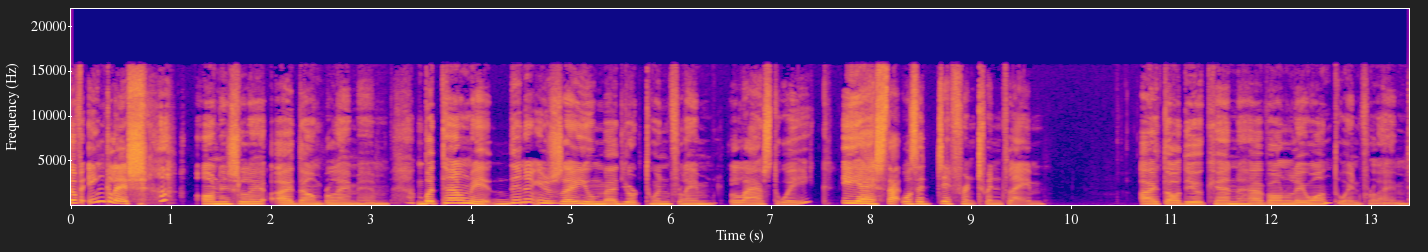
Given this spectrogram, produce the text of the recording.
of English. Honestly, I don't blame him. But tell me, didn't you say you met your twin flame last week? yes, that was a different twin flame. I thought you can have only one twin flame.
